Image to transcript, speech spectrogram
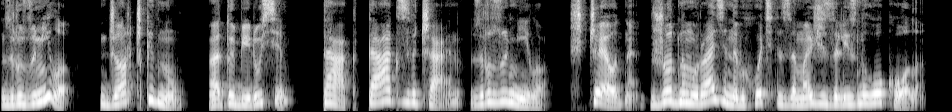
Зрозуміло? Джордж кивнув. А тобі, Люсі? Так, так, звичайно, зрозуміло. Ще одне: в жодному разі не виходьте за межі залізного кола.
